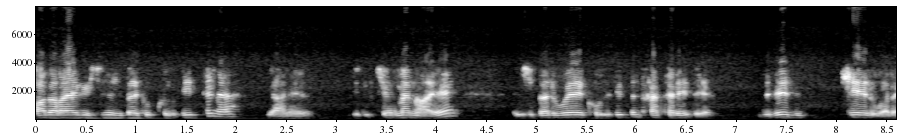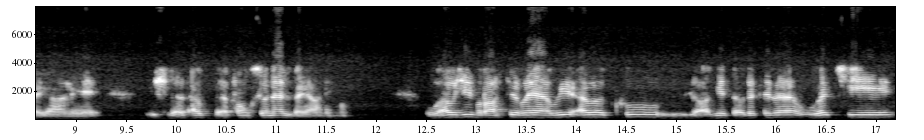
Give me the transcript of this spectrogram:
kadar aya geçtiğiniz belki Kürdi tine yani Kermen ayı jiber ve Kürdi bin hatırıydı. Dibe kêr were yani işler ev fonksiyonel be yani. و أو جی براستی ریاوی أو کو جالی دولت به وچی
